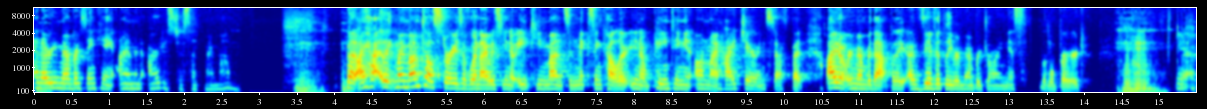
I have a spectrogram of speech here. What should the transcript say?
And I remember thinking, I'm an artist just like my mom. Mm-hmm. But I had like my mom tells stories of when I was, you know, 18 months and mixing color, you know, painting on my high chair and stuff. But I don't remember that. But I, I vividly remember drawing this little bird. Mm-hmm. Yeah.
